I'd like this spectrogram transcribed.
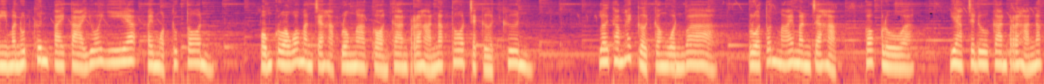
มีมนุษย์ขึ้นไปตายยั่วเยี้ยไปหมดทุกต้น ผมกลัวว่ามันจะหักลงมาก่อนการประหารนักโทษจะเกิดขึ้น เลยทำให้เกิดกังวลว่า กลัวต้นไม้มันจะหักก็กลัว อยากจะดูการประหารนัก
